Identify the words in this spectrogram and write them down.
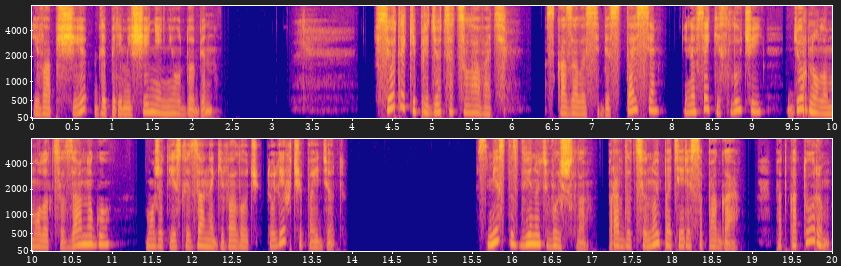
и вообще для перемещения неудобен. все таки придется целовать», — сказала себе Стася и на всякий случай дернула молодца за ногу. Может, если за ноги волочь, то легче пойдет. С места сдвинуть вышло, правда, ценой потери сапога, под которым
